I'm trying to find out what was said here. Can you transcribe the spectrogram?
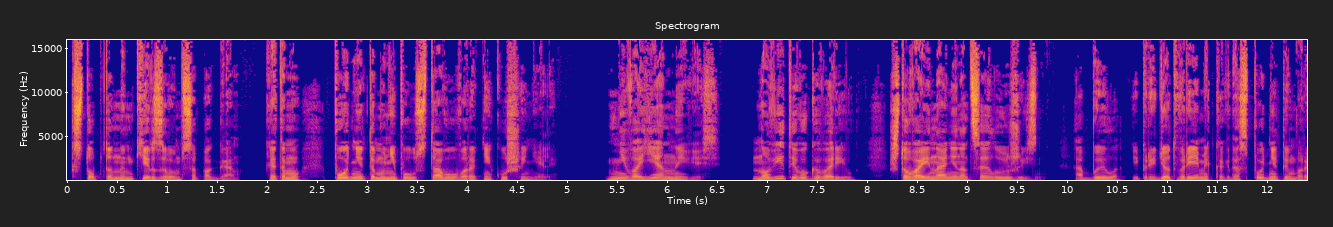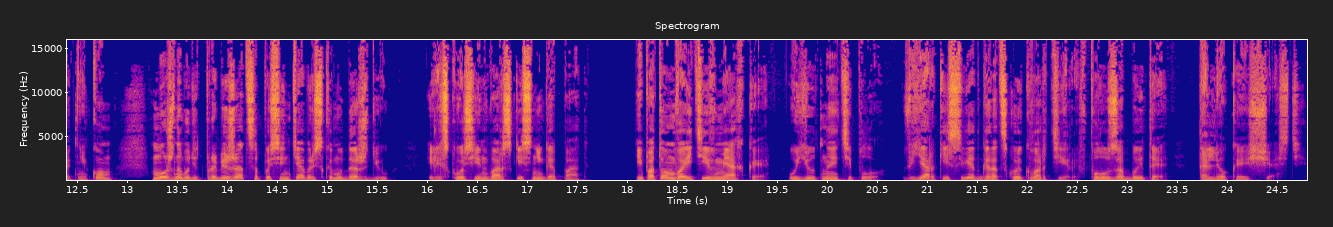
к стоптанным кирзовым сапогам, к этому поднятому не по уставу воротнику шинели. Не военный весь, но вид его говорил, что война не на целую жизнь, а было и придет время, когда с поднятым воротником можно будет пробежаться по сентябрьскому дождю или сквозь январский снегопад, и потом войти в мягкое, уютное тепло, в яркий свет городской квартиры, в полузабытое, далекое счастье.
